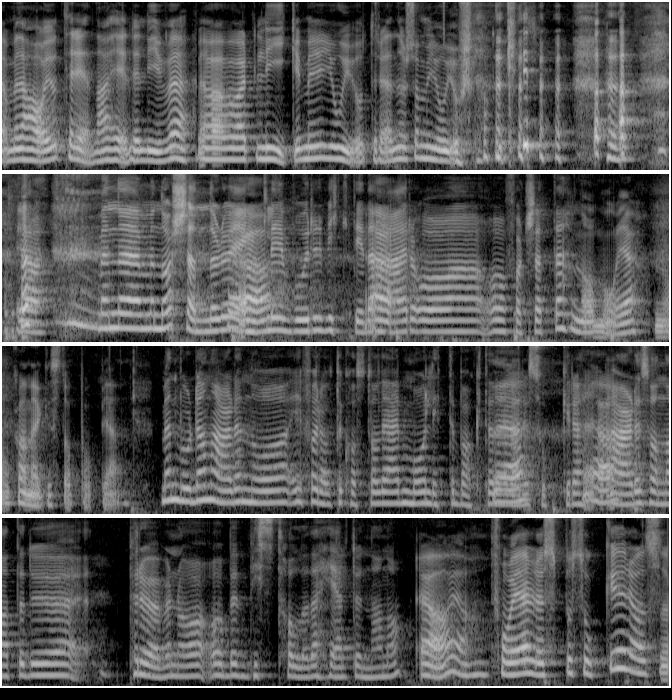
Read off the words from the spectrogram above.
ja, men jeg har jo trena hele livet. Jeg har vært like mye jojo-trener som jojo-slager. Ja. Men, eh, men nå skjønner du egentlig hvor viktig det er å, å fortsette. Nå må jeg. Nå kan jeg ikke stoppe opp igjen. Men hvordan er det nå i forhold til kosthold? Jeg må litt tilbake til det Ja. der sukkeret. Ja. Er det sånn at du prøver nå å bevisst holde deg helt unna nå? Ja, ja. Får jeg lyst på sukker, altså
